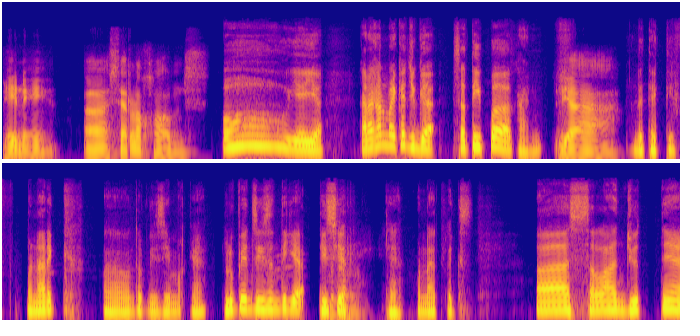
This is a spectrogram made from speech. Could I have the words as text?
ini eh, Sherlock Holmes. oh iya iya. Karena kan mereka juga setipe kan Ya, detektif. Menarik eh, untuk disimak ya. Lupin season 3 this year betul. ya on Netflix. Eh selanjutnya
